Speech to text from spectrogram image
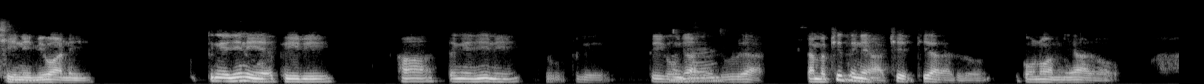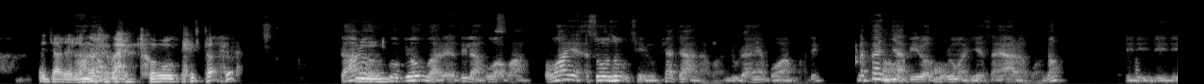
ခြေအနေမျိုးကနေတငယ်ချင်းတွေရဲ့အဖေတွေဟာတငယ်ချင်းတွေ ဟိုတကယ်တေကုန်ကြတယ်လူတွေကဒါမဖြစ်တဲ့ဟာဖြစ်ဖြစ်ရတာဆိုတော့အကုန်လုံးကမရတော့အကြတဲ့လက်မှတ်ပဲထိုးခဲ့တာဒါတော့ကိုပြောဥပါတယ်သိလားဟိုပါဘဝရဲ့အစိုးဆုံးအချိန်ကိုဖြတ်ကြရတာပါလူတိုင်းရဲ့ဘဝမှာလေနှစ်ပတ်ညှပ်ပြီးတော့ကိုတို့မှရင်ဆိုင်ရတာပေါ့နော်ဒီဒီဒီဒီ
